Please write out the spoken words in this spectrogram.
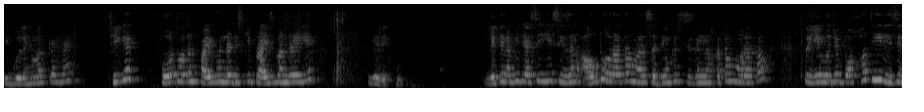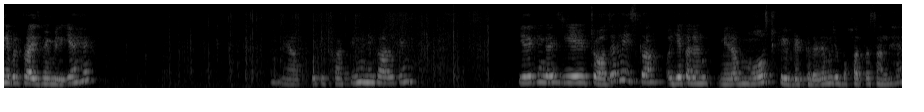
ये गुल अहमद का है। ठीक है फोर थाउज़ेंड फाइव हंड्रेड इसकी प्राइस बन रही है। ये देखें। लेकिन अभी जैसे ये सीज़न आउट हो रहा था, हमारा सर्दियों का सीज़न ख़त्म हो रहा था तो ये मुझे बहुत ही रीज़नेबल प्राइस में मिल गया है। मैं आपको दिखाती हूँ निकाल के। ये देखें गाइज़ ये ट्राउज़र है इसका और ये कलर मेरा मोस्ट फेवरेट कलर है, मुझे बहुत पसंद है।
